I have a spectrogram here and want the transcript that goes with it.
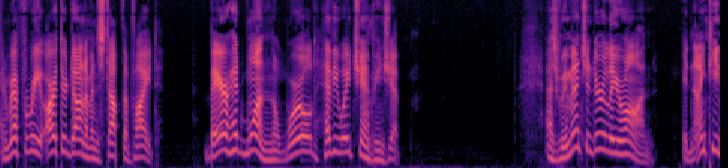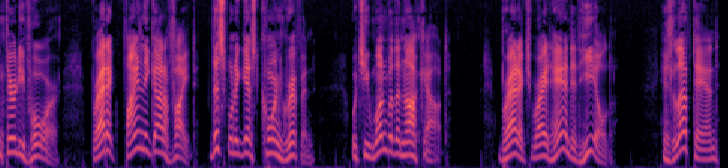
and referee Arthur Donovan stopped the fight. Baer had won the World Heavyweight Championship. As we mentioned earlier on, in 1934, Braddock finally got a fight, this one against Corn Griffin, which he won with a knockout. Braddock's right hand had healed. His left hand,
